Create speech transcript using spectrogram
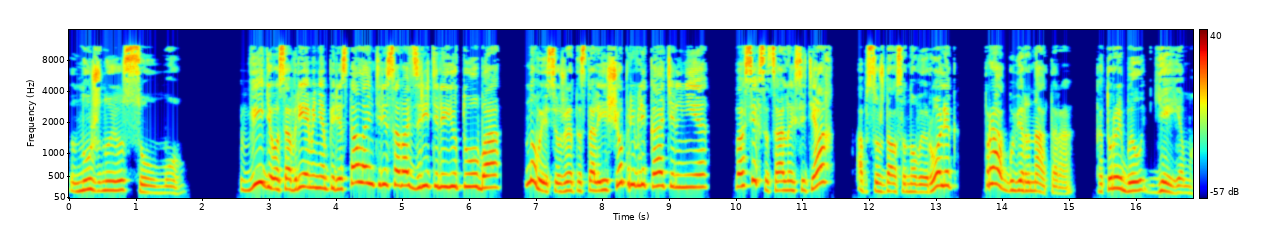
нужную сумму. Видео со временем перестало интересовать зрителей Ютуба, новые сюжеты стали еще привлекательнее. Во всех социальных сетях обсуждался новый ролик про губернатора, который был геем.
